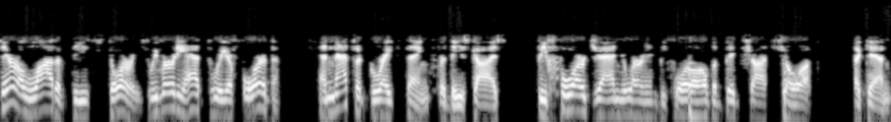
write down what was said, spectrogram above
there are a lot of these stories. We've already had three or four of them. And that's a great thing for these guys before January and before all the big shots show up again.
